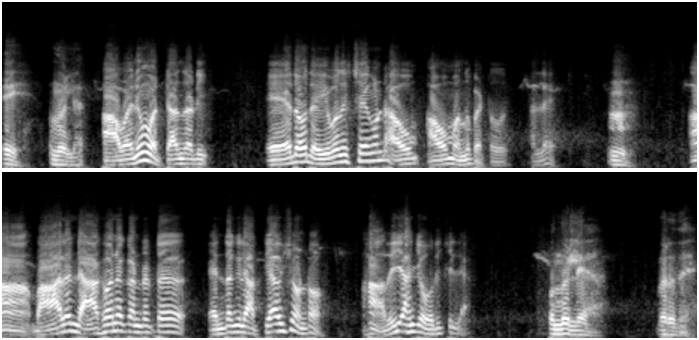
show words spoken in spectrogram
ഏയ് ഒന്നുമില്ല. അവനും ഒറ്റാൻ തടി. ഏതോ ദൈവനിശ്ചയം കൊണ്ടാവും അവൻ വന്ന് പെട്ടത് അല്ലേ. ആ ബാലൻ രാഘവനെ കണ്ടിട്ട് എന്തെങ്കിലും അത്യാവശ്യം ഉണ്ടോ ആ, അത് ഞാൻ ചോദിച്ചില്ല. ഒന്നുമില്ല. വെറുതെ.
